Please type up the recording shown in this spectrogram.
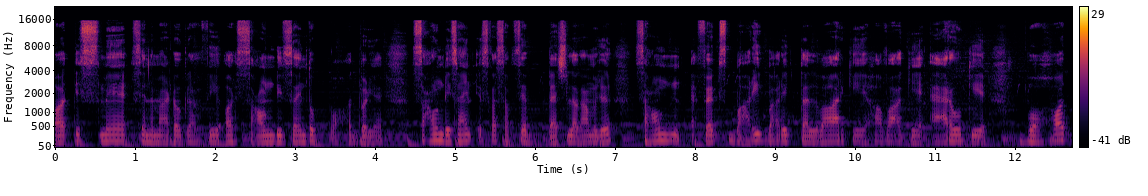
और इसमें सिनेमाटोग्राफी और साउंड डिज़ाइन तो बहुत बढ़िया है। साउंड डिज़ाइन इसका सबसे बेस्ट लगा मुझे। साउंड इफ़ेक्ट्स बारीक बारीक तलवार के हवा के एरो के बहुत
